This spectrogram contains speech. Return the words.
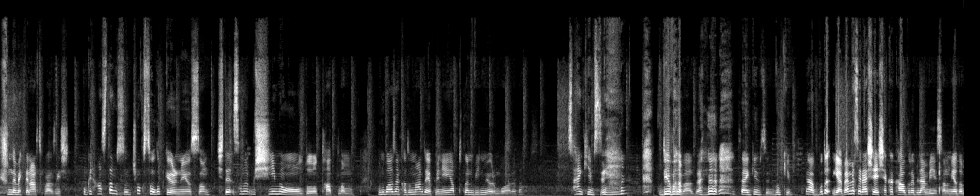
şunu demekten artık vazgeçin. Bugün hasta mısın? Çok soluk görünüyorsun. İşte sana bir şey mi oldu tatlım? Bunu bazen kadınlar da yapıyor. Niye yaptıklarını bilmiyorum bu arada. Sen kimsin? bu diyor bana bazen. Sen kimsin? Bu kim? Ya bu da ya ben mesela şey şaka kaldırabilen bir insanım ya da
